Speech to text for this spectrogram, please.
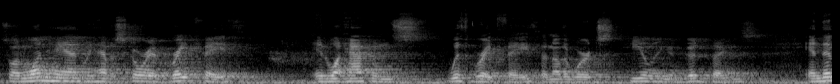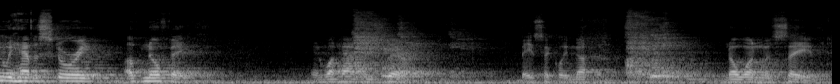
So, on one hand, we have a story of great faith in what happens with great faith, in other words, healing and good things. And then we have a story of no faith and what happens there. Basically, nothing. No one was saved.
